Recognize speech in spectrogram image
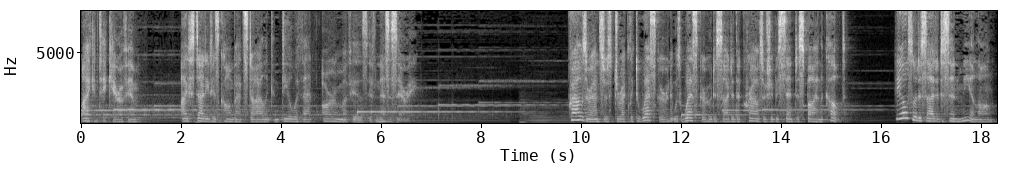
I can take care of him. I've studied his combat style and can deal with that arm of his if necessary. Krauser answers directly to Wesker, and it was Wesker who decided that Krauser should be sent to spy on the cult. He also decided to send me along.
